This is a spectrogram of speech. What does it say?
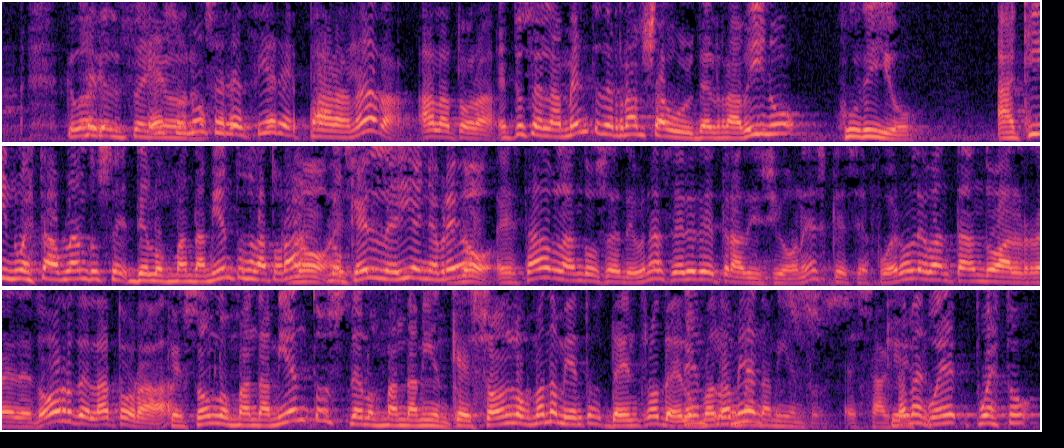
Gloria al Señor. Eso no se refiere para nada a la Torah. Entonces, en la mente de Rab Shaul, del rabino judío, aquí no está hablándose de los mandamientos de la Torá, No, lo es- que él leía en hebreo. No, está hablándose de una serie de tradiciones que se fueron levantando alrededor de la Torah, que son los mandamientos de los mandamientos. que son los mandamientos dentro de los dentro de los mandamientos. mandamientos. Exactamente. Que fue puesto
